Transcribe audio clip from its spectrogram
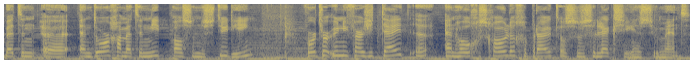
met een, eh, en doorgaan met een niet passende studie, wordt door universiteiten en hogescholen gebruikt als een selectieinstrument.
